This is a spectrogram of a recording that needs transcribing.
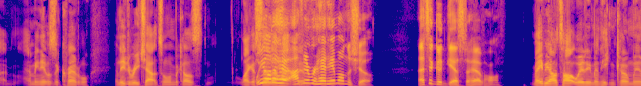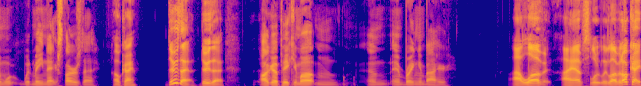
I, I mean, it was incredible. I need to reach out to him because, like I We said, ought to I have. I've been- never had him on the show. That's a good guest to have on. Maybe I'll talk with him and he can come in w- with me next Thursday. Okay, do that. Do that. I'll go pick him up and and and bring him by here. I love it. I absolutely love it. Okay,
